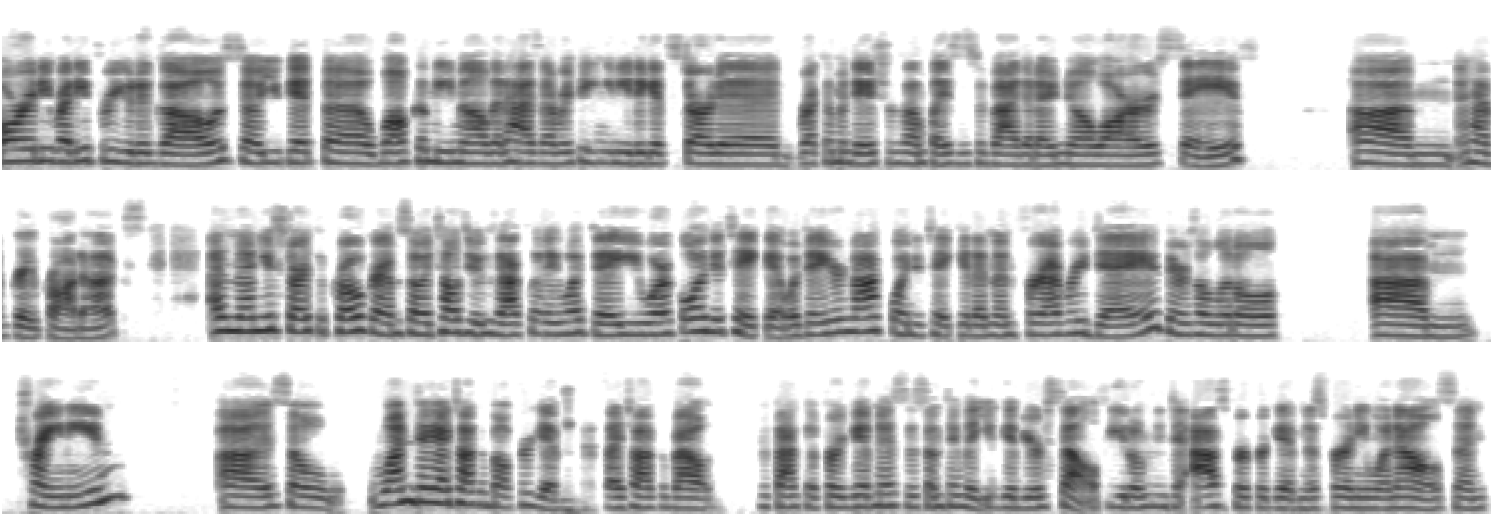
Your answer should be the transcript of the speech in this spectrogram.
already ready for you to go. So you get the welcome email that has everything you need to get started, recommendations on places to buy that I know are safe um, and have great products. And then you start the program. So it tells you exactly what day you are going to take it, what day you're not going to take it. And then for every day, there's a little um, training. Uh, so one day I talk about forgiveness. I talk about the fact that forgiveness is something that you give yourself. You don't need to ask for forgiveness for anyone else. And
